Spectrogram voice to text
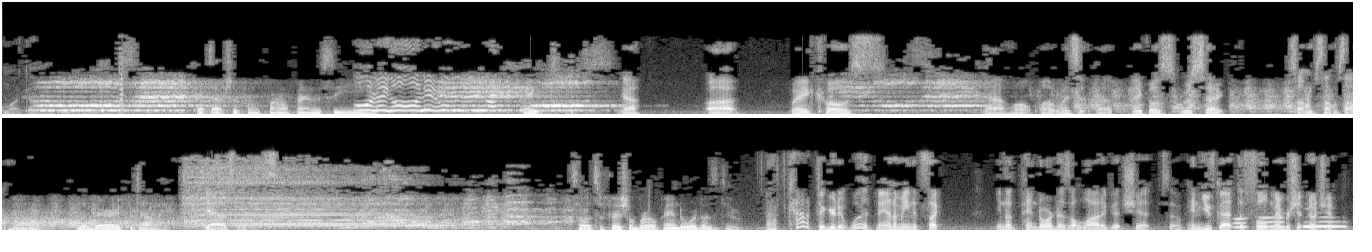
Oh my god. That's actually from Final Fantasy eight. Yeah. Uh, Huecos Yeah, well, uh, what is it? Uh, Nikos Rusek, something, something, something. Uh, Liberi Fatali. Yeah, that's what it So it's official, bro. Pandora does it too. I've kind of figured it would, man. I mean, it's like, you know, Pandora does a lot of good shit. So, and you've got the full membership, don't you?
